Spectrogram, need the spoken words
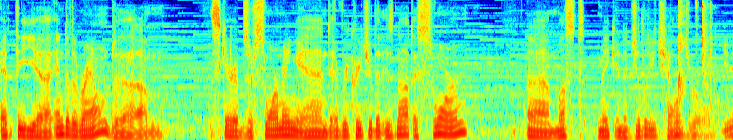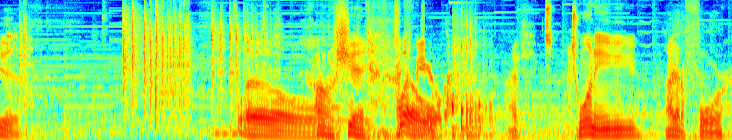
At the uh, end of the round, um, scarabs are swarming, and every creature that is not a swarm uh, must make an agility challenge roll. Yeah. 12. Oh shit. 12. I've, 20. I got a four.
